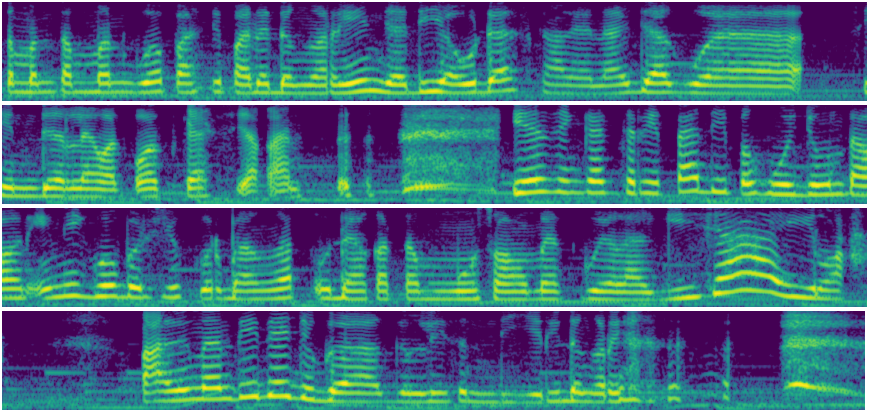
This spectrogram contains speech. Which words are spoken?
teman-teman gue pasti pada dengerin jadi ya udah sekalian aja gue sindir lewat podcast ya kan ya singkat cerita di penghujung tahun ini gue bersyukur banget udah ketemu soulmate gue lagi Syailah paling nanti dia juga geli sendiri dengernya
